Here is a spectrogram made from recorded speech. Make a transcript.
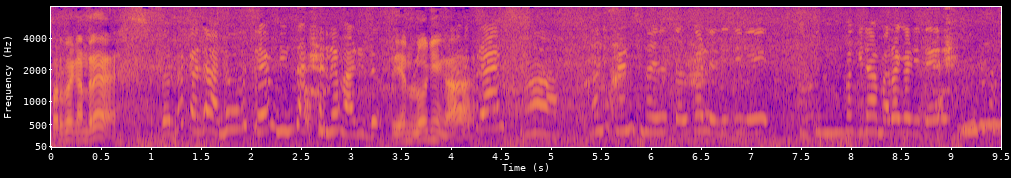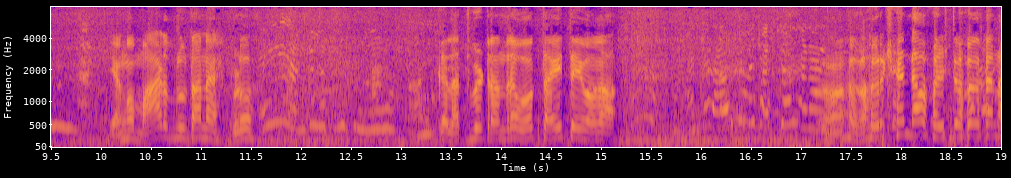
ಬರ್ಬೇಕಾದ್ರೆ ಬರ್ಬೇಕಂದ್ರೆ ಅಲ್ಲೂ ಸೇಮ್ ನಿಂತಾನೆ ಮಾಡಿದ್ದು. ಏನು ವ್ಲಾಗಿಂಗಾ ಫ್ರೆಂಡ್ಸ್ ಹಾ ನನ್ನ ಫ್ರೆಂಡ್ಸ್ನ ಕಳ್ಕೊಂಡು ಹೇಳಿದ್ದೀವಿ ತುಂಬಾ ಗಿಡ ಮರಗಳಿದೆ. ಹೆಂಗೋ ಮಾಡಿದ್ಲು ತಾನೆ ಬಿಡು. ಅಂಕಲ್ ಹತ್ಬಿಟ್ರು. ಅಂಕಲ್ ಹತ್ಬಿಟ್ರೆ ಅಂದ್ರೆ ಹೋಗ್ತಾ ಐತೆ ಇವಾಗ. ಅಂಕಲ್ ಅವ್ರ ಫಸ್ಟ್ ಹೋಗೋಣ.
